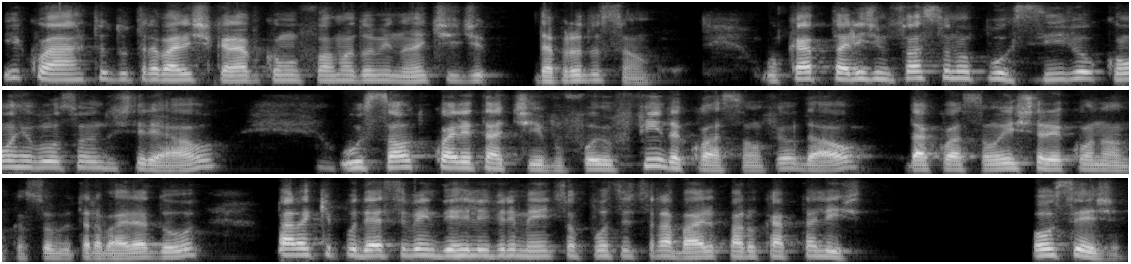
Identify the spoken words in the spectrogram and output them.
E quarto, do trabalho escravo como forma dominante de, da produção. O capitalismo só se tornou possível com a Revolução Industrial. O salto qualitativo foi o fim da coação feudal, da coação extraeconômica sobre o trabalhador, para que pudesse vender livremente sua força de trabalho para o capitalista. Ou seja,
